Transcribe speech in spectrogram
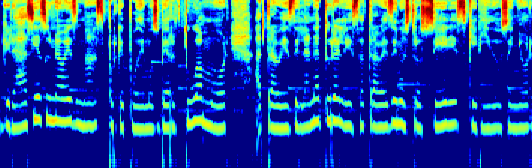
gracias una vez más porque podemos ver tu amor a través de la naturaleza, a través de nuestros seres queridos, Señor.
